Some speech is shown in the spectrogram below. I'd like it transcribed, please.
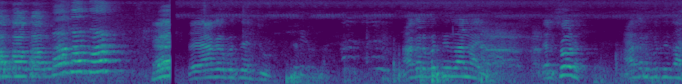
अप, अप, अप. ए, अगरबत्ती आहे तू अगरबत्ती जा नाही त्याला सोड. अगरबत्ती जा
